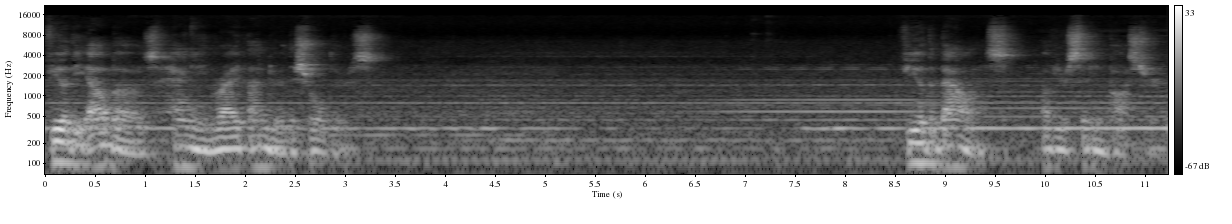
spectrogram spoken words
Feel the elbows hanging right under the shoulders. Feel the balance of your sitting posture.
